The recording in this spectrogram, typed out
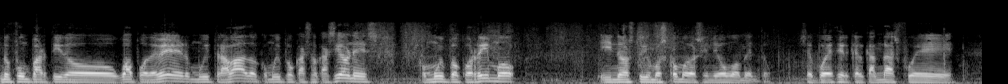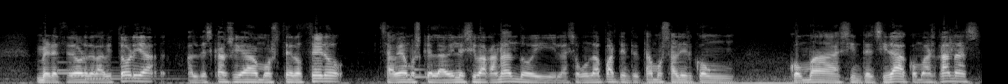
No fue un partido guapo de ver, muy trabado, con muy pocas ocasiones, con muy poco ritmo y no estuvimos cómodos en ningún momento. Se puede decir que el Candás fue merecedor de la victoria. Al descanso llevábamos 0-0, sabíamos que el Avilés iba ganando y la segunda parte intentamos salir con, con más intensidad, con más ganas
